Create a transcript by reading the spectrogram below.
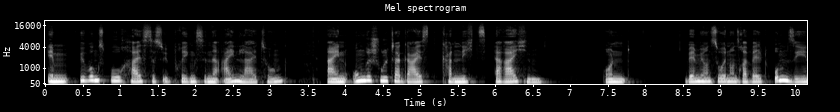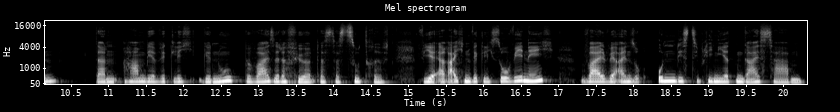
Im Übungsbuch heißt es übrigens in der Einleitung, ein ungeschulter Geist kann nichts erreichen. Und wenn wir uns so in unserer Welt umsehen, dann haben wir wirklich genug Beweise dafür, dass das zutrifft. Wir erreichen wirklich so wenig, weil wir einen so undisziplinierten Geist haben.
